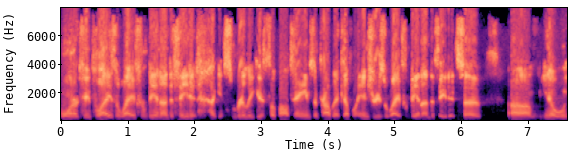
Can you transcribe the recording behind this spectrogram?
one or two plays away from being undefeated against some really good football teams, and probably a couple of injuries away from being undefeated. So, um, you know, we,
